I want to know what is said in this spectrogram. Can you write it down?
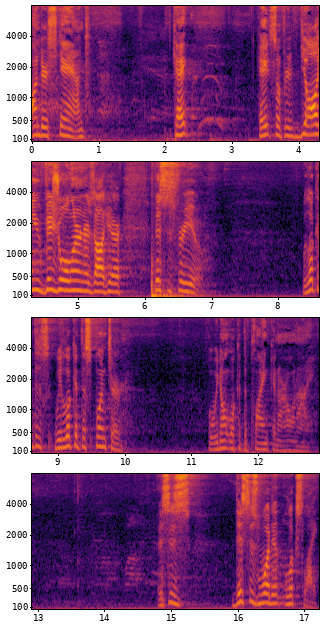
understand. Okay? Okay, so for all you visual learners out here, this is for you. We look at this, we look at the splinter, but we don't look at the plank in our own eye. This is, this is what it looks like.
